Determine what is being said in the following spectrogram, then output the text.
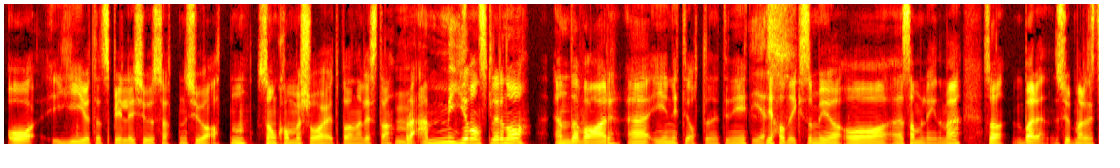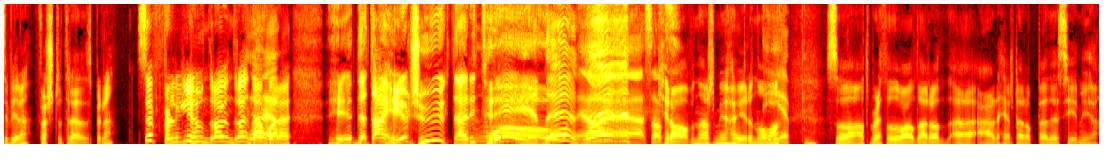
å gi ut et spill i 2017-2018 som kommer så høyt på denne lista. Mm. For det er mye vanskeligere nå enn det var eh, i 98-99. Yes. De hadde ikke så mye å eh, sammenligne med. Så bare Super Mario 64, første 3D-spillet. Selvfølgelig 100 av 100! Det er ja. bare hey, Dette er helt sjukt! Det er i 3D! Wow! Ja, ja, ja, sant. Kravene er så mye høyere nå, da. Yep. Så at Breath of the Wild er, er helt der oppe, det sier mye.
